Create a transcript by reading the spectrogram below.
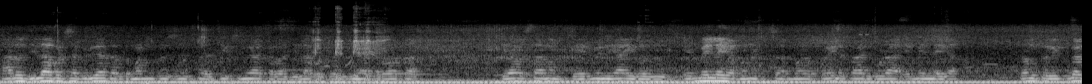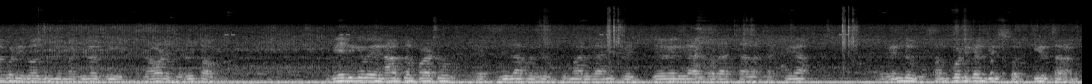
నాలుగు జిల్లా పరిషత్ సభ్యుడిగా తర్వాత మండల పరిషత్ అధ్యక్షునిగా తర్వాత జిల్లా పరిషత్ సభ్యుడిగా తర్వాత దేవస్థానం చైర్మన్గా ఈరోజు ఎమ్మెల్యేగా మన పోయినసారి కూడా ఎమ్మెల్యేగా ప్రభుత్వ వ్యక్తిగా కూడా ఈరోజు మీ మధ్యలోకి రావడం జరుగుతాం వేదిక మీద నాతో పాటు జిల్లా పరిషత్ కుమార్ కానీ జోయల్ గారు కూడా చాలా చక్కగా రెండు సంపుటికలు తీసుకో కీర్తనలు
